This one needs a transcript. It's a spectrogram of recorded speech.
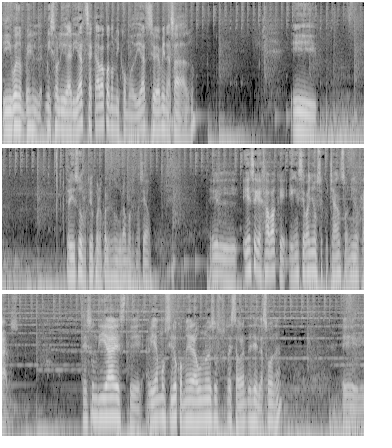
Y bueno, pues, mi solidaridad se acaba cuando mi comodidad se ve amenazada, ¿no? Y. Traí esos motivos por los cuales no duramos demasiado. El, ella se quejaba que en ese baño se escuchaban sonidos raros. Entonces un día este, habíamos ido a comer a uno de esos restaurantes de la zona, eh,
